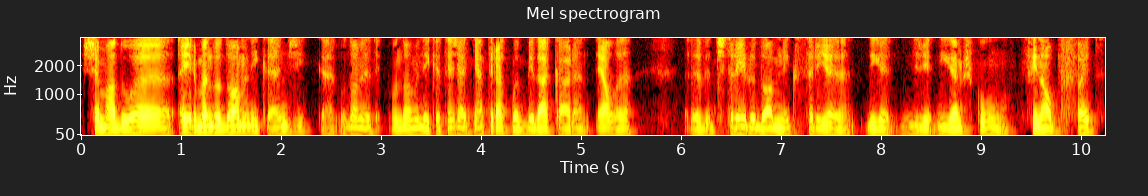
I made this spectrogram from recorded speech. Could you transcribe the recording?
chamado a, a irmã do Dominic, Angie. O Dominic, o Dominic até já tinha tirado uma bebida à cara. Ela eh, distrair o Dominic seria, digamos, com um final perfeito.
